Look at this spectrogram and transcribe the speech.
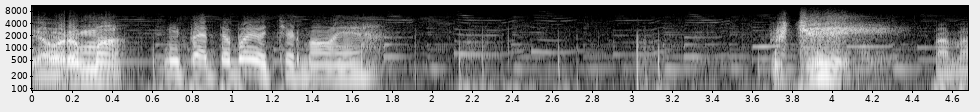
ఎవరమ్మా? నీ పెద్ద బాయ్ వచ్చాడు మామయ్య నాన్న.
